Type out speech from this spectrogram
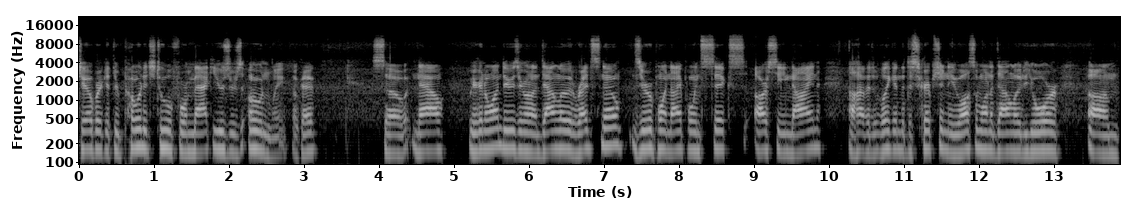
jailbreak it through Pwnage tool for Mac users only, okay? So now what you're going to want to do is you're going to download Redsn0w 0.9.6 RC9. I'll have a link in the description. You also want to download your um,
